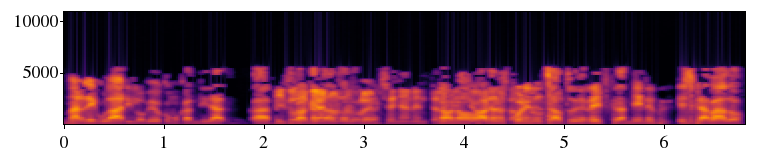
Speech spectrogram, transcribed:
más regular y lo veo como candidato a Y principal todavía no candidato a nos lo ¿eh? enseñan en No, televisión. no, ahora el nos ponen el salto de Rave, que también es, es grabado.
